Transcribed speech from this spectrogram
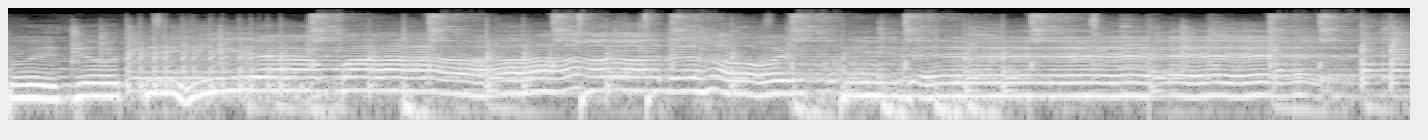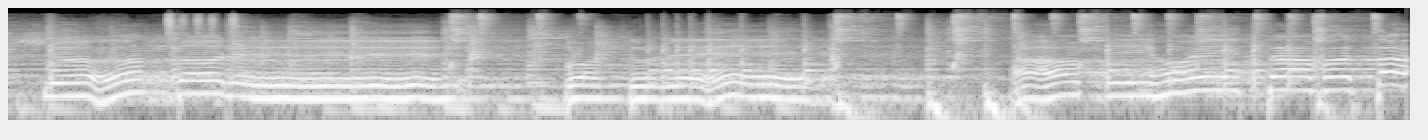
তুই যদি আমার হইতি রে সুন্দরে বন্ধুরে আমি হইতাম তো।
